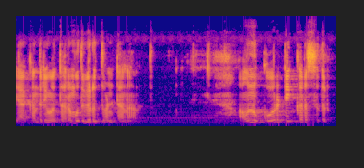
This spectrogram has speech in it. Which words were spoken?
ಯಾಕಂದ್ರೆ ಇವ ಧರ್ಮದ ವಿರುದ್ಧ ಹೊಂಟಾನ ಅಂತ. ಅವನು ಕೋರ್ಟಿಗೆ ಕರೆಸಿದ್ರು.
